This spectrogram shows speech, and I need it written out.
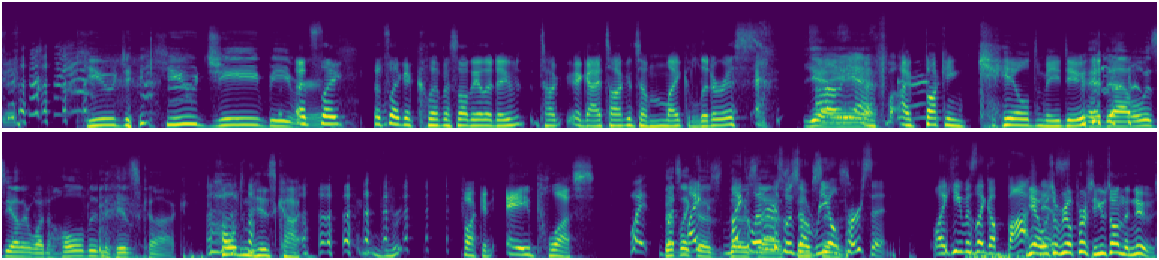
good. huge, huge Beaver. That's like that's like a clip I saw the other day. Talk, a guy talking to Mike Litteris. yeah, Oh, yeah. I, yeah. f- I fucking killed me, dude. And uh, what was the other one? Holding his cock. Holding his cock. R- fucking A plus. But, but That's like Mike, those- Mike those, uh, Litters was a real person. Like he was like a bot. Yeah, it was a real person. He was on the news.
